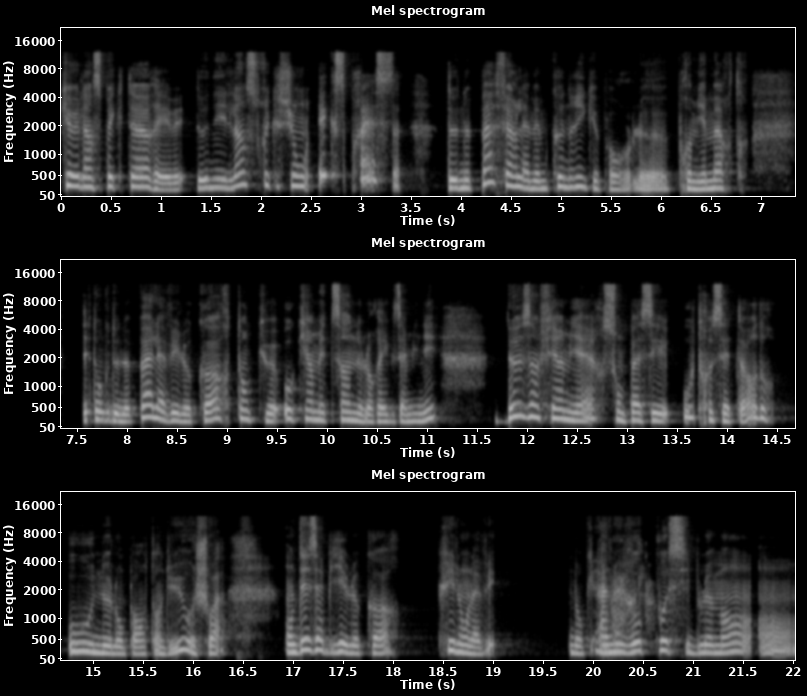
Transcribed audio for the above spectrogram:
que l'inspecteur ait donné l'instruction expresse de ne pas faire la même connerie que pour le premier meurtre, et donc de ne pas laver le corps tant qu'aucun médecin ne l'aurait examiné, deux infirmières sont passées outre cet ordre, ou ne l'ont pas entendu au choix, ont déshabillé le corps, puis l'ont lavé. Donc à nouveau, possiblement en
